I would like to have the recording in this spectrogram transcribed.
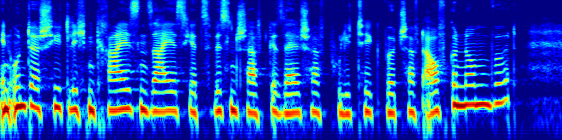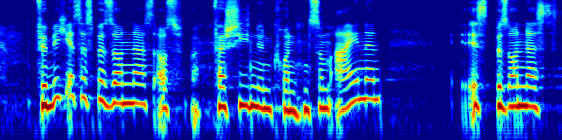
in unterschiedlichen Kreisen, sei es jetzt Wissenschaft, Gesellschaft, Politik, Wirtschaft, aufgenommen wird. Für mich ist es besonders aus verschiedenen Gründen. Zum einen ist besonders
